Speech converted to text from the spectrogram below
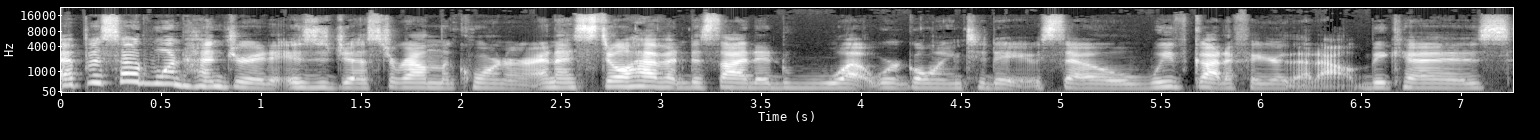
episode 100 is just around the corner, and I still haven't decided what we're going to do. So we've got to figure that out because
